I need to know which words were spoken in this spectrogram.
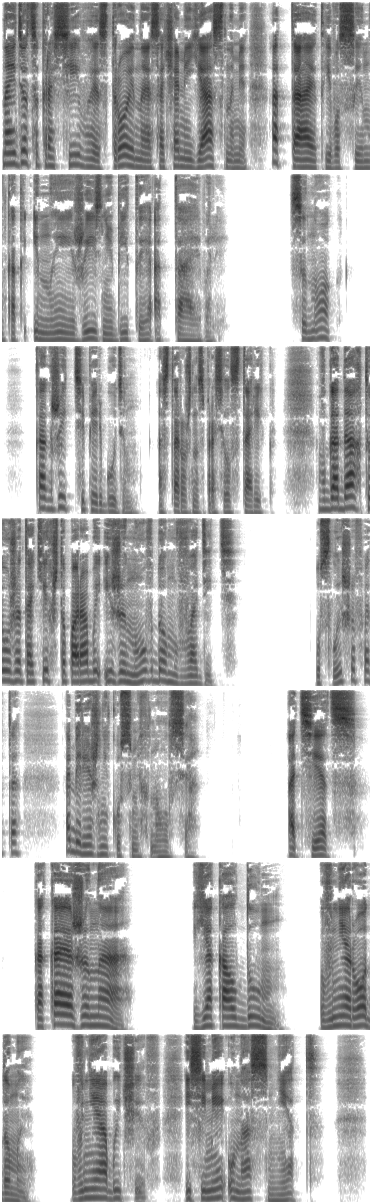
Найдется красивая, стройная, с очами ясными, оттает его сын, как иные жизнью битые оттаивали. «Сынок, как жить теперь будем?» — осторожно спросил старик. «В годах ты уже таких, что пора бы и жену в дом вводить». Услышав это, обережник усмехнулся. Отец, какая жена? Я колдун, вне рода мы, вне обычаев, и семей у нас нет.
